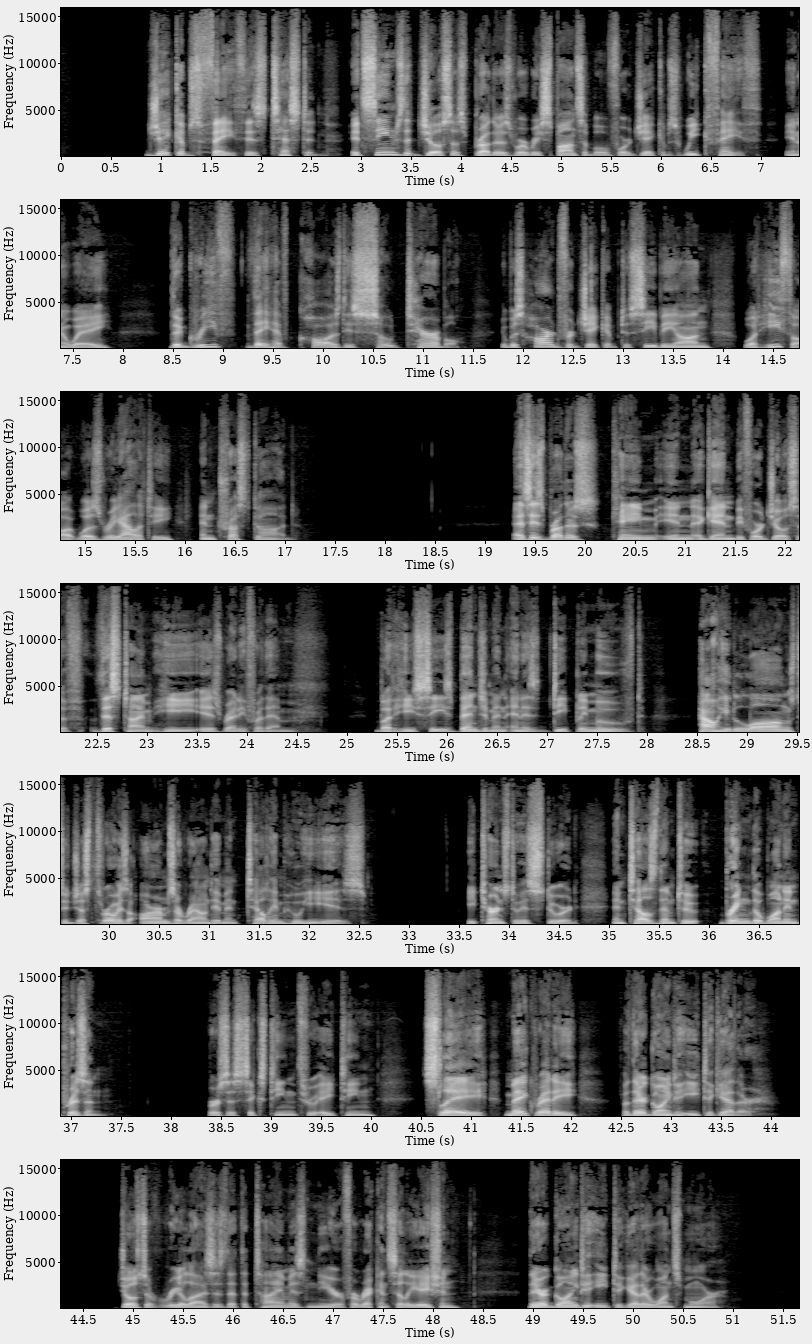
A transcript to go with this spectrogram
Jacob's faith is tested. It seems that Joseph's brothers were responsible for Jacob's weak faith, in a way. The grief they have caused is so terrible. It was hard for Jacob to see beyond what he thought was reality and trust God. As his brothers came in again before Joseph, this time he is ready for them. But he sees Benjamin and is deeply moved. How he longs to just throw his arms around him and tell him who he is. He turns to his steward and tells them to bring the one in prison. Verses 16 through 18 Slay, make ready, for they're going to eat together. Joseph realizes that the time is near for reconciliation they are going to eat together once more.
